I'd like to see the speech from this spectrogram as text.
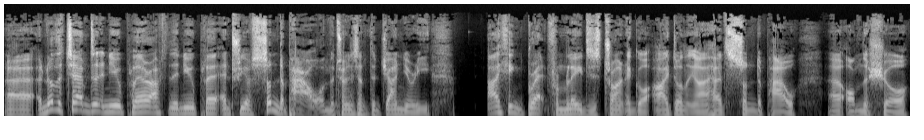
Uh, another attempt at a new player after the new player entry of Sunderpow on the 27th of January. I think Brett from Leeds is trying to go. I don't think I heard Sunderpow uh, on the show.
